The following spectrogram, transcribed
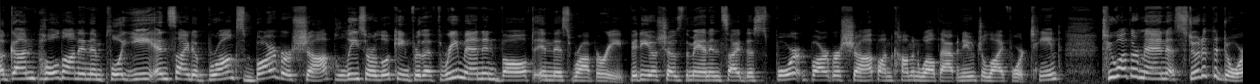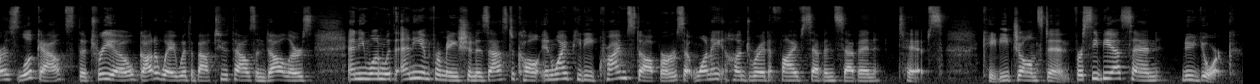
A gun pulled on an employee inside a Bronx barber shop. Police are looking for the three men involved in this robbery. Video shows the man inside the Sport Barber Shop on Commonwealth Avenue July 14th. Two other men stood at the door as lookouts. The trio got away with about $2,000. Anyone with any information is asked to call NYPD Crime Stoppers at 1-800-577-TIPS. Katie Johnston for CBSN, New York.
